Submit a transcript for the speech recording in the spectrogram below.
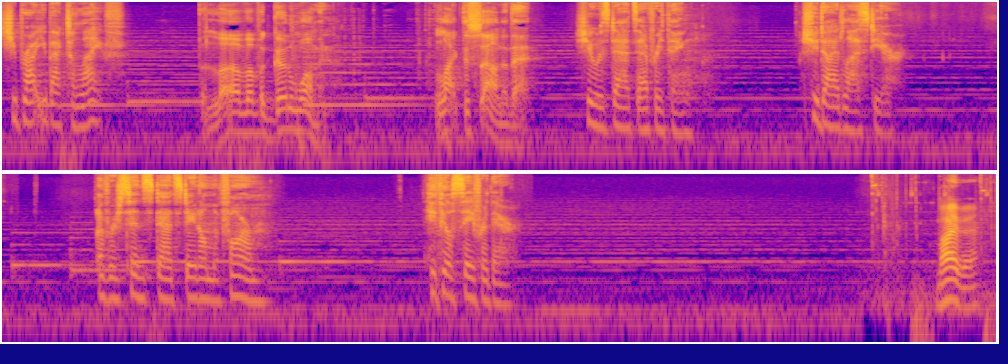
She brought you back to life. The love of a good woman. Like the sound of that. She was Dad's everything. She died last year. Ever since Dad stayed on the farm, he feels safer there. Vay be.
